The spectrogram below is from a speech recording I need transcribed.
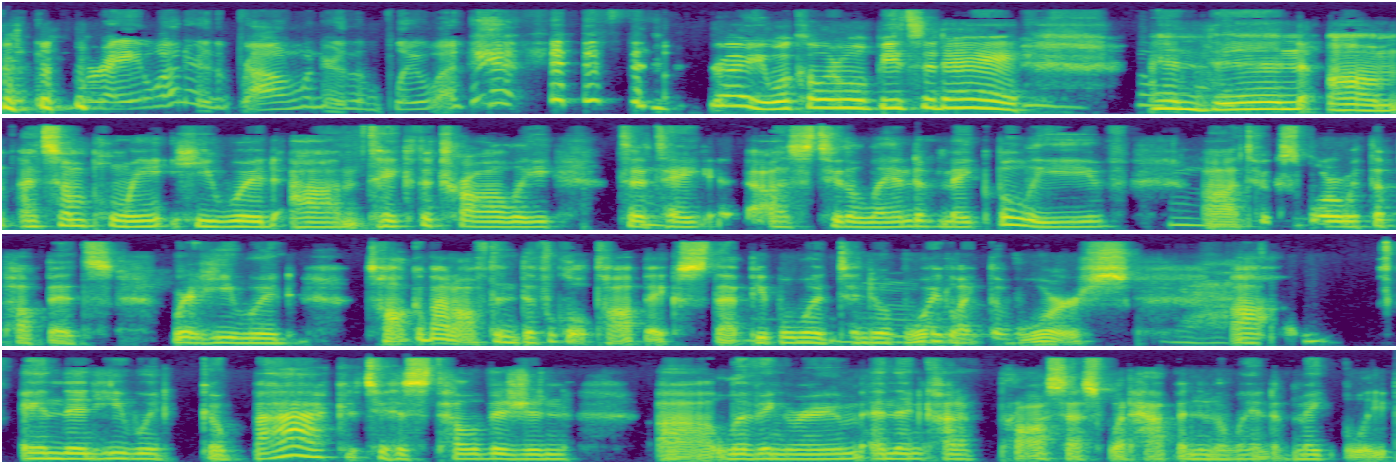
the gray one or the brown one or the blue one. right. What color will it be today? And then um, at some point, he would um, take the trolley to mm-hmm. take us to the land of make believe mm-hmm. uh, to explore with the puppets, where he would talk about often difficult topics that people would tend to avoid, mm-hmm. like divorce. Yeah. Um, and then he would go back to his television uh, living room and then kind of process what happened in the land of make believe.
